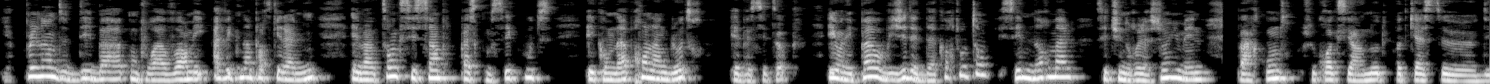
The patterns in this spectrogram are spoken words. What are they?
il y a plein de débats qu'on pourrait avoir, mais avec n'importe quel ami, et eh ben tant que c'est simple parce qu'on s'écoute et qu'on apprend l'un de l'autre, et eh ben c'est top. Et on n'est pas obligé d'être d'accord tout le temps. C'est normal. C'est une relation humaine. Par contre, je crois que c'est un autre podcast euh, de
